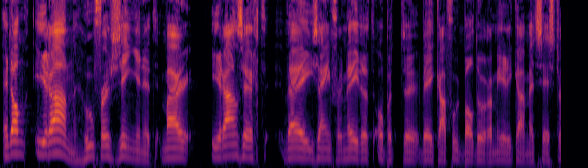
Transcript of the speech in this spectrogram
En dan Iran. Hoe verzin je het? Maar Iran zegt: wij zijn vernederd op het eh, WK voetbal door Amerika met 6-2.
